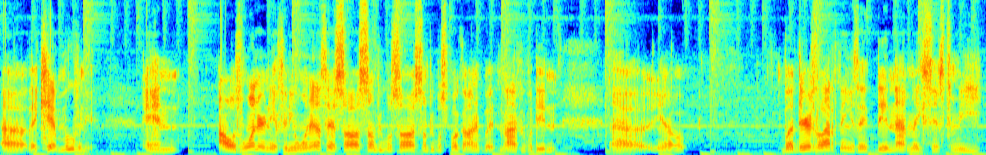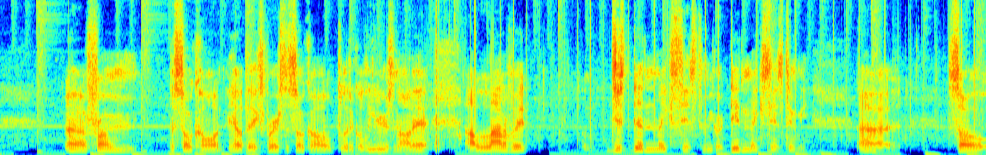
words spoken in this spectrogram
Uh, they kept moving it, and I was wondering if anyone else had saw. It. Some people saw. It, some people spoke on it, but a lot of people didn't. Uh, you know, but there's a lot of things that did not make sense to me uh, from the so-called health experts, the so-called political leaders, and all that. A lot of it just doesn't make sense to me, or didn't make sense to me. Uh, so,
